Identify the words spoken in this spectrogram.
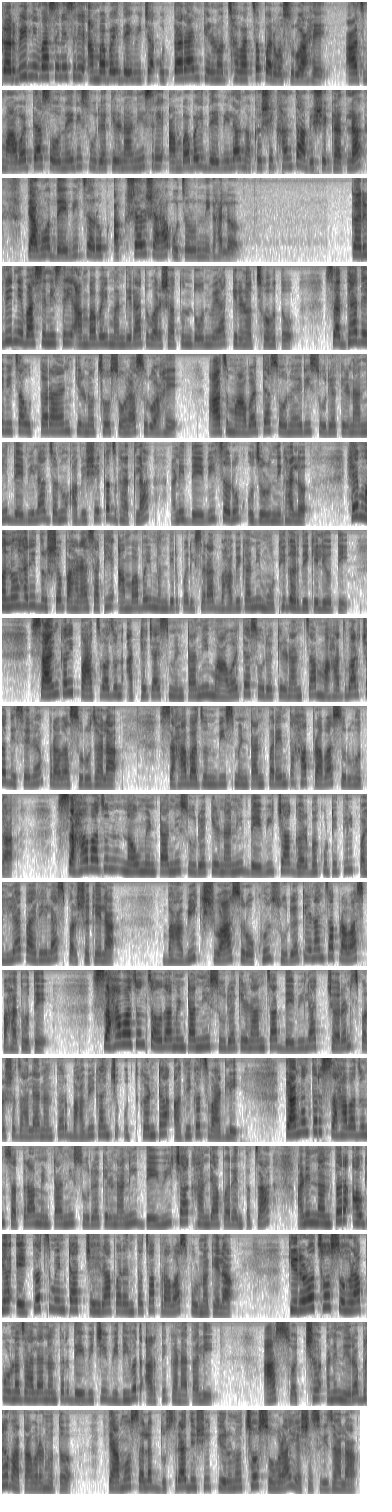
करवीर निवासिनी श्री अंबाबाई देवीच्या उत्तरायण किरणोत्सवाचं पर्व सुरू आहे. आज मावळत्या सोनेरी सूर्यकिरणांनी श्री अंबाबाई देवीला नखशिखांत अभिषेक घातला. त्यामुळे देवीचं रूप अक्षरशः उजळून निघालं. करवीर निवासिनी श्री अंबाबाई मंदिरात वर्षातून दोन वेळा किरणोत्सव होतो. सध्या देवीचा उत्तरायण किरणोत्सव सोहळा सुरू आहे. आज मावळत्या सोनेरी सूर्यकिरणांनी देवीला जणू अभिषेकच घातला आणि देवीचं रूप उजळून निघालं. हे मनोहारी दृश्य पाहण्यासाठी अंबाबाई मंदिर परिसरात भाविकांनी मोठी गर्दी केली होती. सायंकाळी पाच वाजून अठ्ठेचाळीस मिनिटांनी मावळत्या सूर्यकिरणांचा महाद्वारच्या दिशेनं प्रवास सुरू झाला. सहा वाजून वीस मिनिटांपर्यंत हा प्रवास सुरू होता. सहा वाजून नऊ मिनिटांनी सूर्यकिरणांनी देवीच्या गर्भकुटीतील पहिल्या पायरीला स्पर्श केला. भाविक श्वास रोखून सूर्यकिरणांचा प्रवास पाहत होते. सहा वाजून चौदा मिनिटांनी सूर्यकिरणांचा देवीला चरण स्पर्श झाल्यानंतर भाविकांची उत्कंठा अधिकच वाढली. त्यानंतर सहा वाजून सतरा मिनिटांनी सूर्यकिरणांनी देवीच्या खांद्यापर्यंतचा आणि नंतर अवघ्या एकच मिनिटात चेहऱ्यापर्यंतचा प्रवास पूर्ण केला. किरणोत्सव सोहळा पूर्ण झाल्यानंतर देवीची विधिवत आरती करण्यात आली. आज स्वच्छ आणि निरभ्र वातावरण होतं. त्यामुळे सलग दुसऱ्या दिवशी किरणोत्सव सोहळा यशस्वी झाला.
